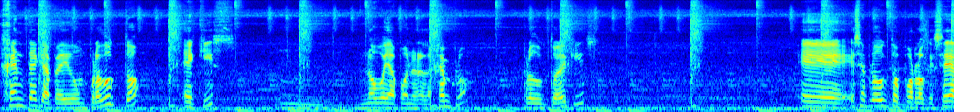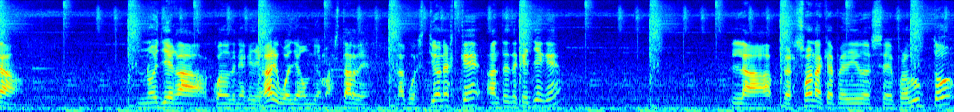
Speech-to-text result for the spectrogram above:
Gente que ha pedido un producto X, mm, no voy a poner el ejemplo, producto X. Eh, ese producto, por lo que sea, no llega cuando tenía que llegar, igual llega un día más tarde. La cuestión es que antes de que llegue, la persona que ha pedido ese producto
